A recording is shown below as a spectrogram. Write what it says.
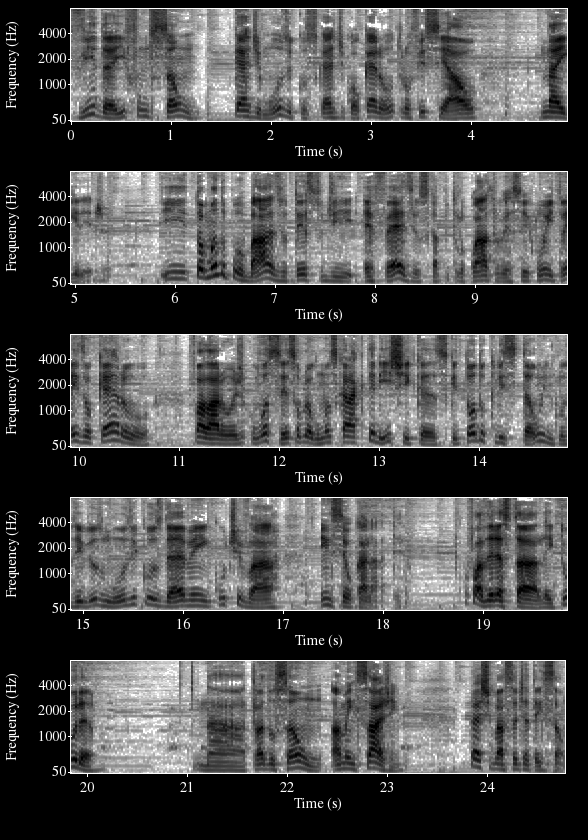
vida e função quer de músicos, quer de qualquer outro oficial na igreja. E tomando por base o texto de Efésios, capítulo 4, versículo 1 e 3, eu quero falar hoje com você sobre algumas características que todo cristão, inclusive os músicos, devem cultivar em seu caráter. Vou fazer esta leitura na tradução A Mensagem. Preste bastante atenção.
